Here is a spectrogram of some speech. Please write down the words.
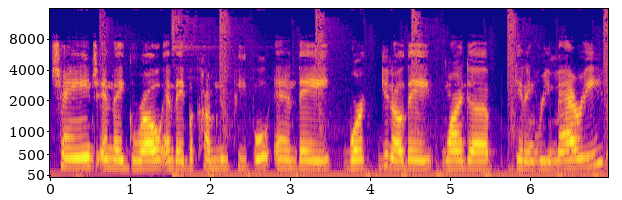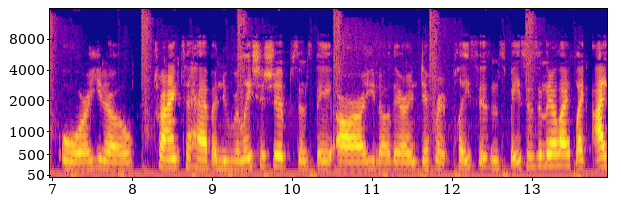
change and they grow and they become new people and they work, you know, they wind up getting remarried or, you know, trying to have a new relationship since they are, you know, they're in different places and spaces in their life. Like, I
